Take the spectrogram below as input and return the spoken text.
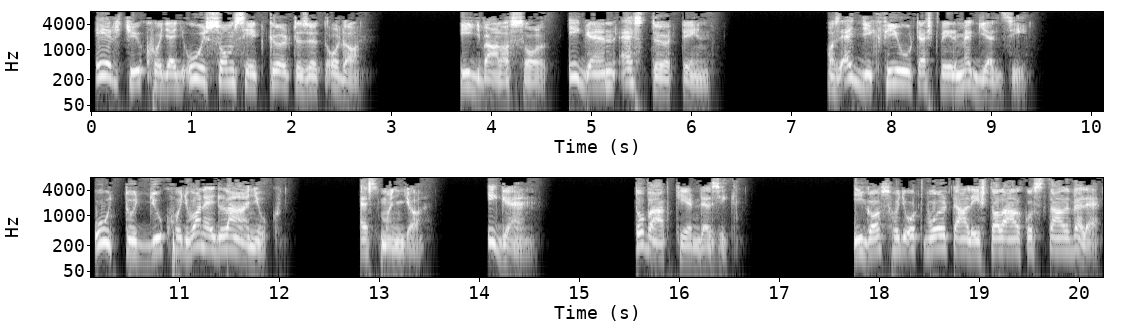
Értjük, hogy egy új szomszéd költözött oda. Így válaszol, igen, ez történt. Az egyik fiú testvér megjegyzi. Úgy tudjuk, hogy van egy lányuk. Ezt mondja. Igen. Tovább kérdezik. Igaz, hogy ott voltál és találkoztál vele?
